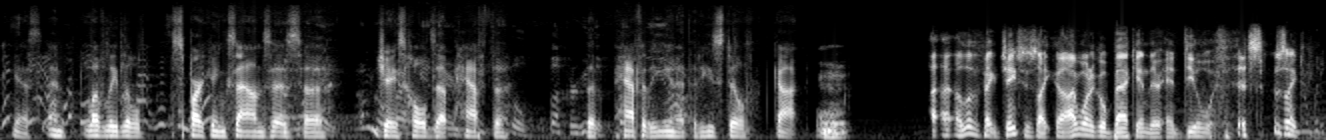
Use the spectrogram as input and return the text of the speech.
Let's Yes. And out of here. lovely little back with some sparking sounds as uh, Hey, I'm going Jace holds up half the that little fucker who the half of the unit that he's still got. Mhm. I, I love the fact Jace is like, I want to go back in there and deal with this. It's like, Nobody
